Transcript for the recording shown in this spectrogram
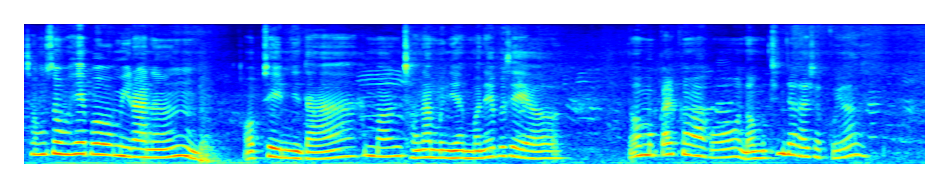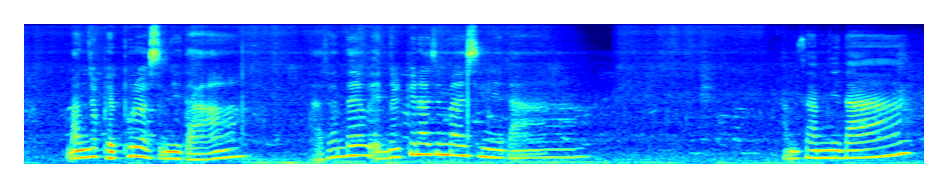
청송해봄이라는 업체입니다. 한번 전화 문의 한번 해보세요. 너무 깔끔하고 너무 친절하셨고요. 만족 100%였습니다. 나산대역 엔돌핀 아줌마였습니다. 감사합니다.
